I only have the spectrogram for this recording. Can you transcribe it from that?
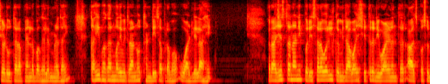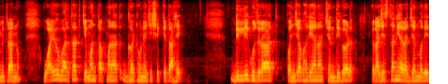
चढ उतार आपल्याला बघायला मिळत आहे. काही भागांमध्ये मित्रांनो थंडीचा प्रभाव वाढलेला आहे. राजस्थान आणि परिसरावरील कमी दाबाचे क्षेत्र निवाळल्यानंतर आजपासून मित्रांनो वायव्य भारतात किमान तापमानात घट होण्याची शक्यता आहे. दिल्ली गुजरात पंजाब हरियाणा चंदीगड राजस्थान या राज्यांमध्ये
